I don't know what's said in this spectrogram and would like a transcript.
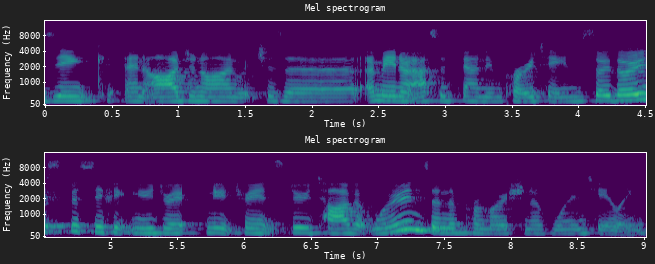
zinc, and arginine, which is a amino acid found in proteins. So those specific nutri nutrients do target wounds and the promotion of wound healing.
